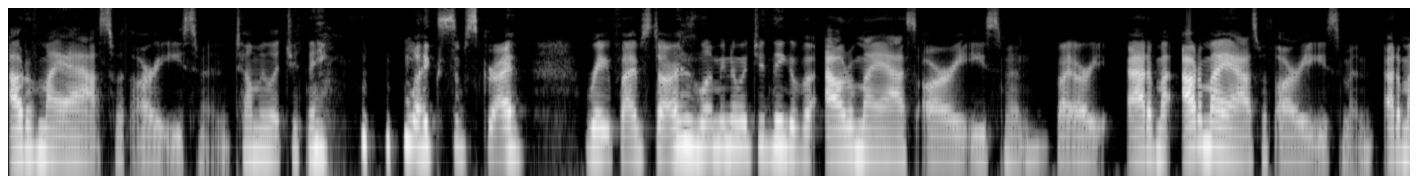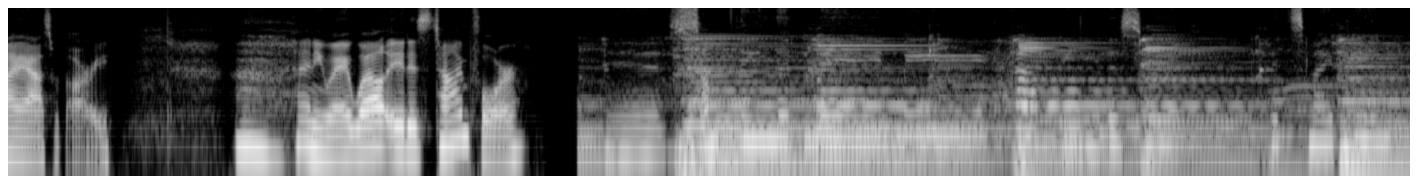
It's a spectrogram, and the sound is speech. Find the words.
out of my ass with Ari Eastman. Tell me what you think. like, subscribe, rate five stars. Let me know what you think of Out of My Ass Ari Eastman by Ari. Out of my out of my ass with Ari Eastman. Out of my ass with Ari. anyway, well, it is time for. It's something that made me happy this week. It's my pink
